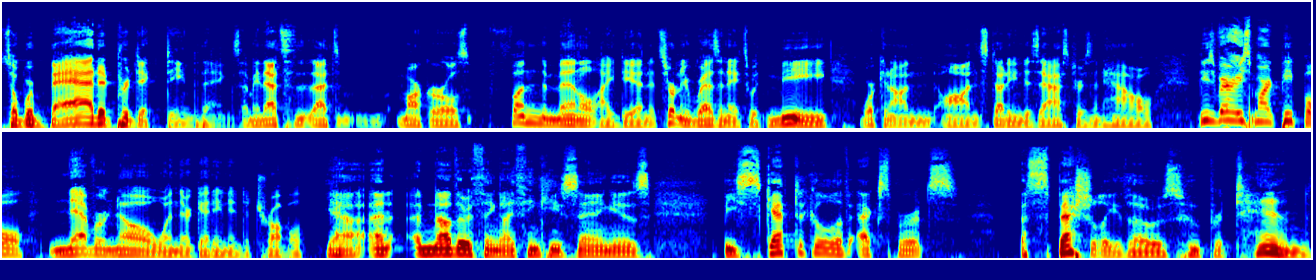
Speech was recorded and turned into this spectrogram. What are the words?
So we're bad at predicting things. I mean, that's that's Mark Earls' fundamental idea, and it certainly resonates with me working on on studying disasters and how these very smart people never know when they're getting into trouble. Yeah, and another thing I think he's saying is be skeptical of experts, especially those who pretend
